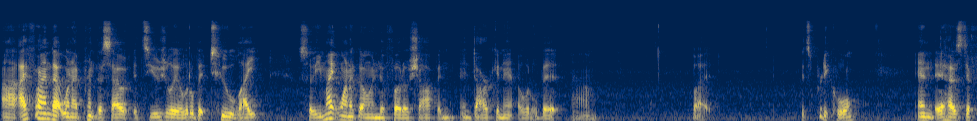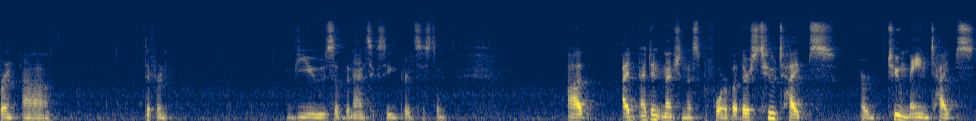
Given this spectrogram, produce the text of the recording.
Uh, I find that when I print this out, it's usually a little bit too light, so you might want to go into Photoshop and, and darken it a little bit. Um, but it's pretty cool, and it has different uh, different views of the 960 grid system. Uh, I, I didn't mention this before, but there's two types or two main types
